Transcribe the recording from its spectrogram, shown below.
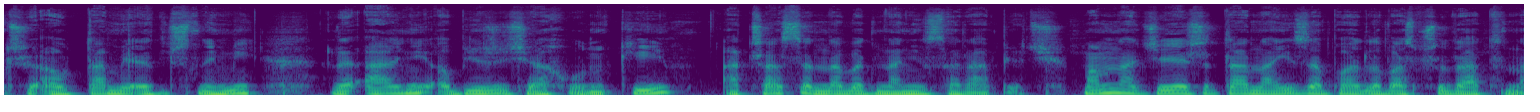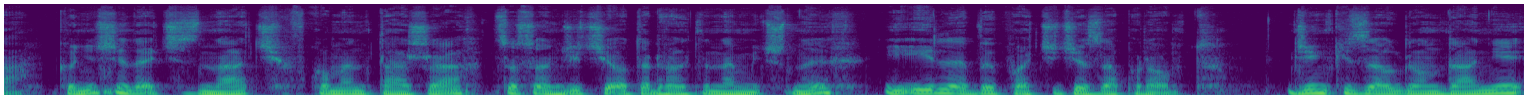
czy autami elektrycznymi, realnie obniżyć rachunki, a czasem nawet na nich zarabiać. Mam nadzieję, że ta analiza była dla Was przydatna. Koniecznie dajcie znać w komentarzach, co sądzicie o taryfach dynamicznych i ile wypłacicie za prąd. Dzięki za oglądanie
